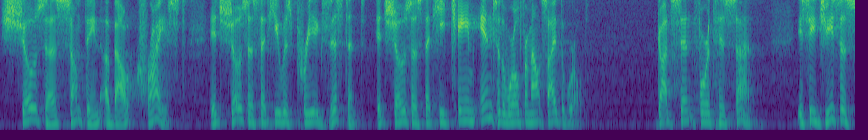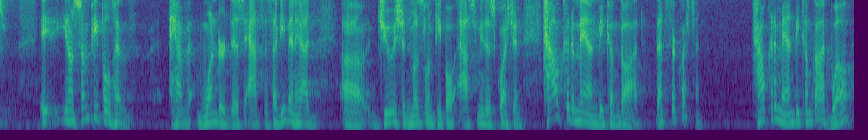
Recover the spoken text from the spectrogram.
shows us something about Christ. It shows us that he was pre existent. It shows us that he came into the world from outside the world. God sent forth his son. You see, Jesus, you know, some people have have wondered this, asked this. I've even had uh, Jewish and Muslim people ask me this question How could a man become God? That's their question. How could a man become God? Well,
